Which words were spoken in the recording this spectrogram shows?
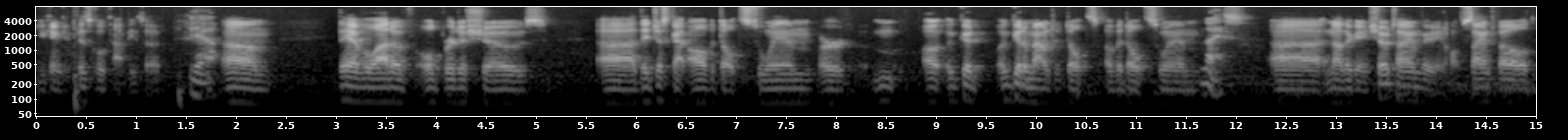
you can't get physical copies of. Yeah. Um, they have a lot of old British shows. Uh, they just got all of Adult Swim, or a, a good a good amount of adults of Adult Swim. Nice. Uh, now they're getting Showtime. They're getting all of Seinfeld.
